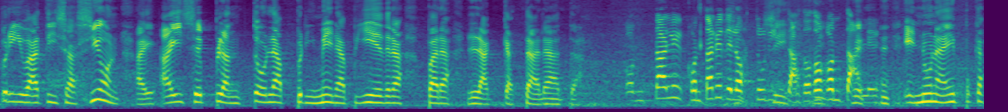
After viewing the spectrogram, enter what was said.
privatización. Ahí, ahí se plantó la primera piedra para la catarata. Contale, contale de los turistas, Sí, todo sí. contale. En una época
